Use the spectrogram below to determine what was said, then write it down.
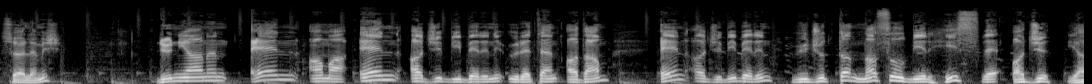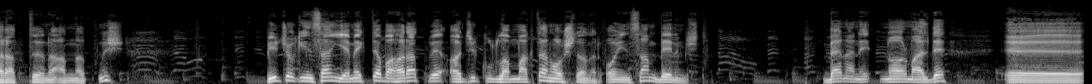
söylemiş. Dünyanın en ama en acı biberini üreten adam en acı biberin vücutta nasıl bir his ve acı yarattığını anlatmış. Birçok insan yemekte baharat ve acı kullanmaktan hoşlanır. O insan benim işte. Ben hani normalde ee,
